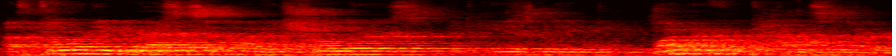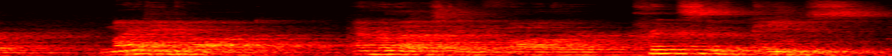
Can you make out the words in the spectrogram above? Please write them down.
Authority rests upon his shoulders, and he is named Wonderful Counselor, Mighty God, Everlasting Father, Prince of Peace.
